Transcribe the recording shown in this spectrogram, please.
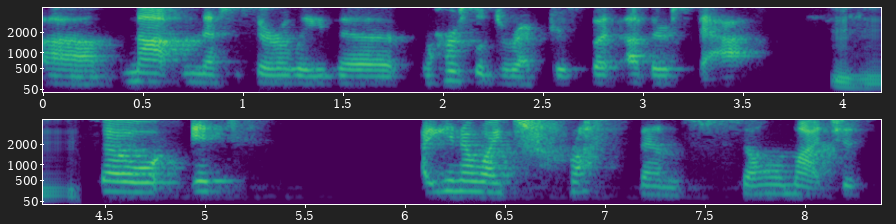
uh, not necessarily the rehearsal directors, but other staff. Mm-hmm. So it's, you know, I trust them so much. It's,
